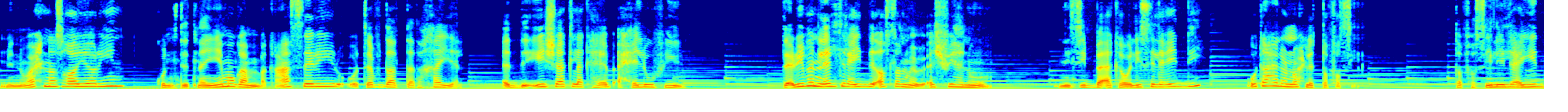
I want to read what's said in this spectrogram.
من وإحنا صغيرين كنت تنيمه جنبك على السرير وتفضل تتخيل قد إيه شكلك هيبقى حلو فيه. تقريبا ليلة العيد دي أصلا ما بيبقاش فيها نوم. نسيب بقى كواليس العيد دي وتعالوا نروح للتفاصيل. تفاصيل العيد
